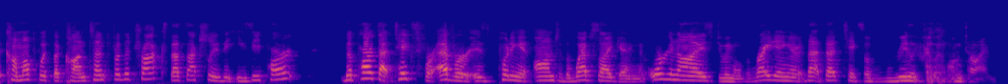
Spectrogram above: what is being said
come up with the content for the tracks. That's actually the easy part the part that takes forever is putting it onto the website, getting it organized, doing all the writing. That that takes a really really long time.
